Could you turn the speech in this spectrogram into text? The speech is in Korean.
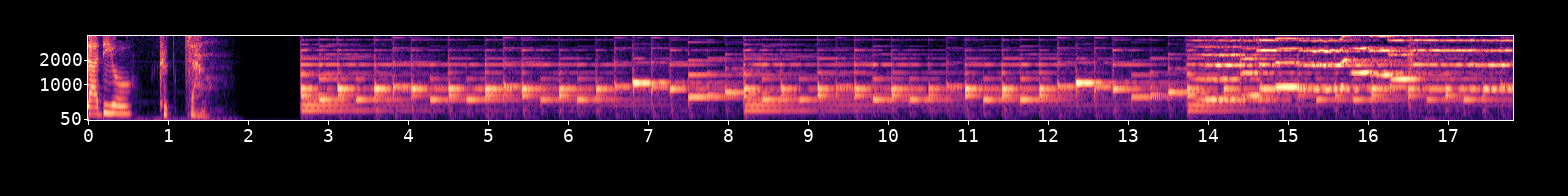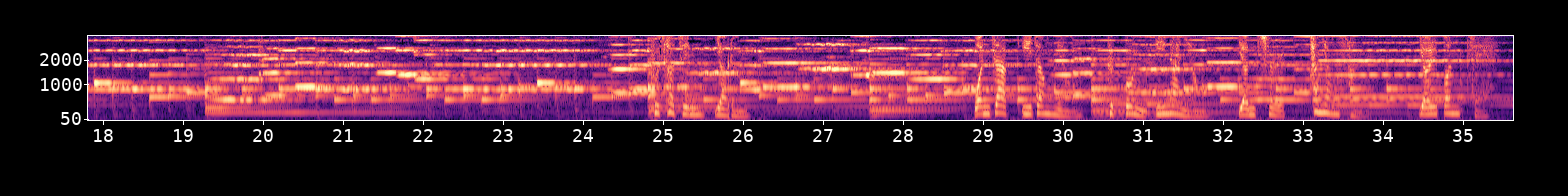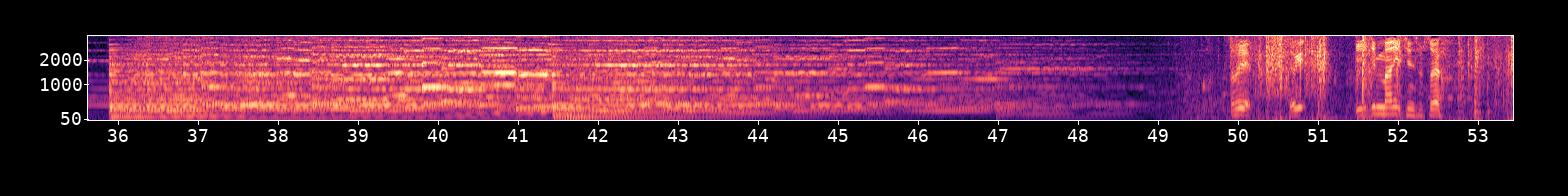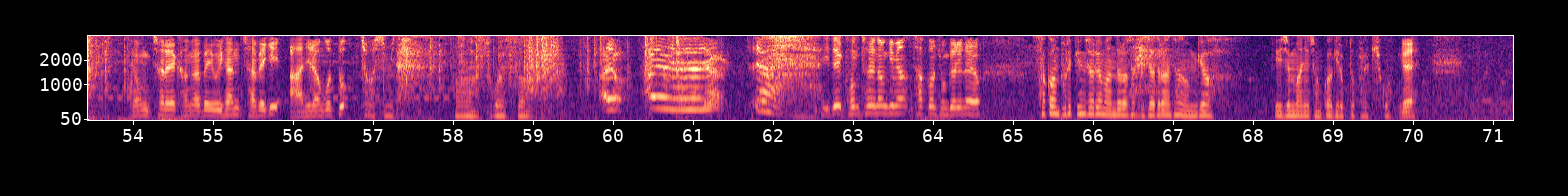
라디오 극장. 부서진 여름 원작 이정명 극본 이난영 연출 황영선. 열 번째. 선생님 여기 이 집만이 진술서요. 경찰의 강압에 의한 자백이 아니란 것도 적었습니다 아 수고했어. 아유 아유 아유 야 이제 검찰에 넘기면 사건 종결이네요. 사건 브리핑 자료 만들어서 기자들한테 넘겨. 이 집만이 전과 기록도 밝히고. 예.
